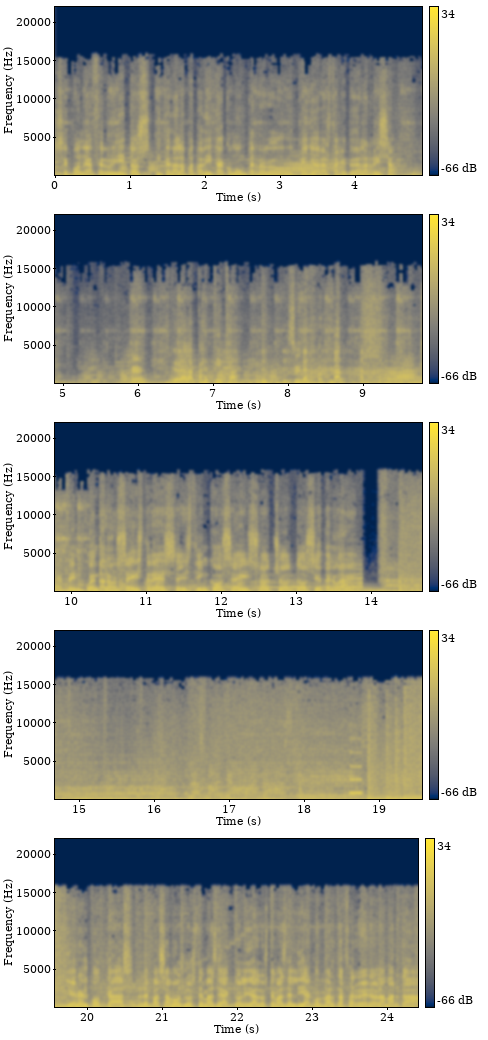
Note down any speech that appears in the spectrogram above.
Se pone a hacer ruiditos y te da la patadita como un perro que llora hasta que te da la risa. ¿Eh? Te da la patita. Sí, la patita. En fin, cuéntanos, 6, Y en el podcast repasamos los temas de actualidad, los temas del día con Marta Ferrero. Hola Marta.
